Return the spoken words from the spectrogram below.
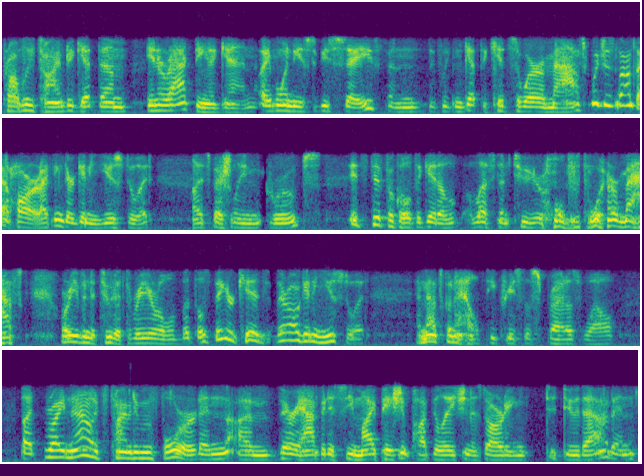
probably time to get them interacting again. Everyone needs to be safe, and if we can get the kids to wear a mask, which is not that hard, I think they're getting used to it, especially in groups. It's difficult to get a less than two year old to wear a mask, or even a two to three year old, but those bigger kids, they're all getting used to it, and that's going to help decrease the spread as well. But right now, it's time to move forward, and I'm very happy to see my patient population is starting to do that. And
